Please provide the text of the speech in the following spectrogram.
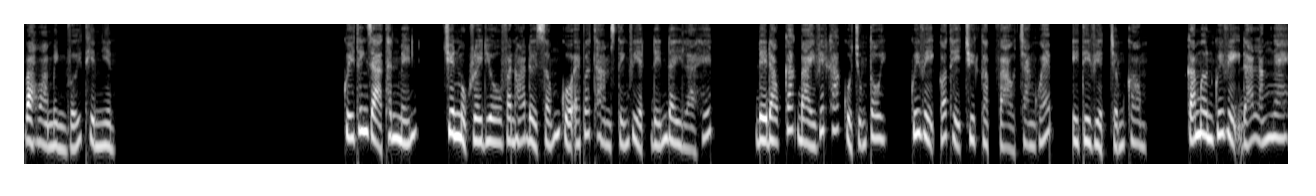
và hòa mình với thiên nhiên. Quý thính giả thân mến, chuyên mục radio văn hóa đời sống của Epoch Times tiếng Việt đến đây là hết. Để đọc các bài viết khác của chúng tôi, quý vị có thể truy cập vào trang web e itviet.com. Cảm ơn quý vị đã lắng nghe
